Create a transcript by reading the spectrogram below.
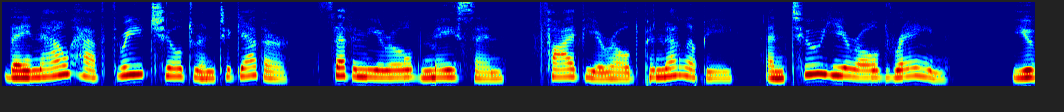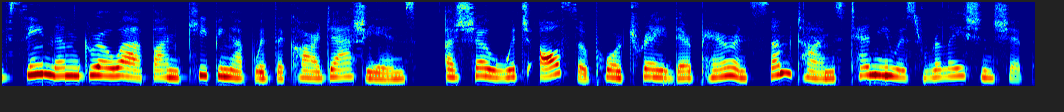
They now have three children together, seven-year-old Mason, five-year-old Penelope, and two-year-old Reign. You've seen them grow up on Keeping Up with the Kardashians, a show which also portrayed their parents' sometimes tenuous relationship.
